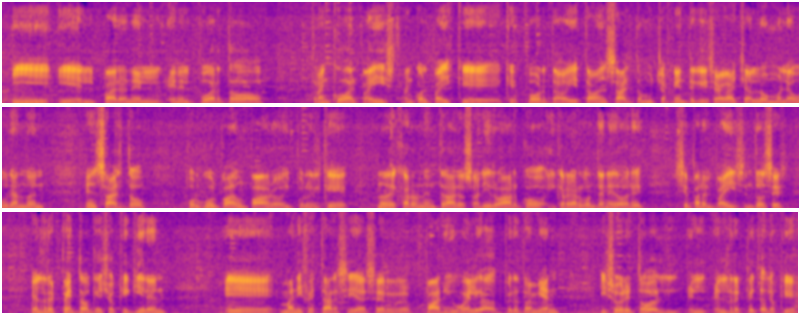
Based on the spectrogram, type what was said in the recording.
Y, el paro en el, en el puerto trancó al país, trancó al país que, que exporta. Hoy estaba en Salto, mucha gente que se agacha al lomo laburando en, en Salto por culpa de un paro y por el que no dejaron entrar o salir barco y cargar contenedores, se para el país. Entonces, el respeto a aquellos que quieren eh, manifestarse y hacer paro y huelga, pero también y sobre todo el, el- el respeto a los que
